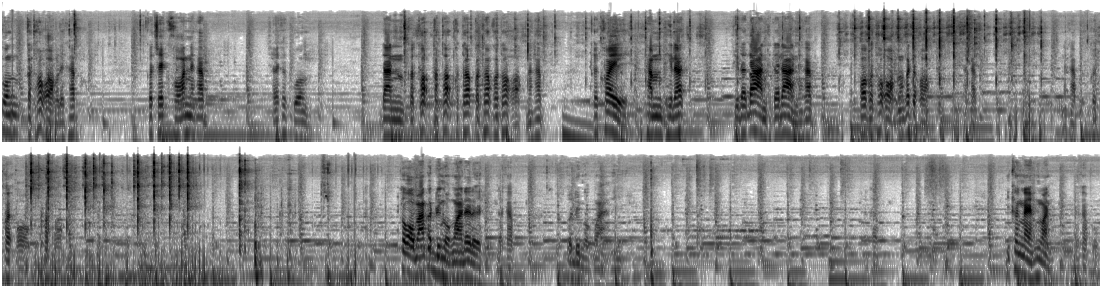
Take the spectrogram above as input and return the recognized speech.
ควงกระเทาะออกเลยครับ ก็ใช้ค้อนนะครับ ใช้ไขควง ดันกระเทาะกระเทาะกระเทาะกระเทาะกระเทาะออกนะครับ ค่อยๆทำทีละทีละด้านทีละด้านนะครับ พอกระเทาะออกมันก็จะออกนะครับนะครับ ค่อยๆออกค่อยๆออกถ้าออกมาก็ดึงออกมาได้เลยนะครับ ก็ดึงออกมานี้ ข้างในของมันนะครับผม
